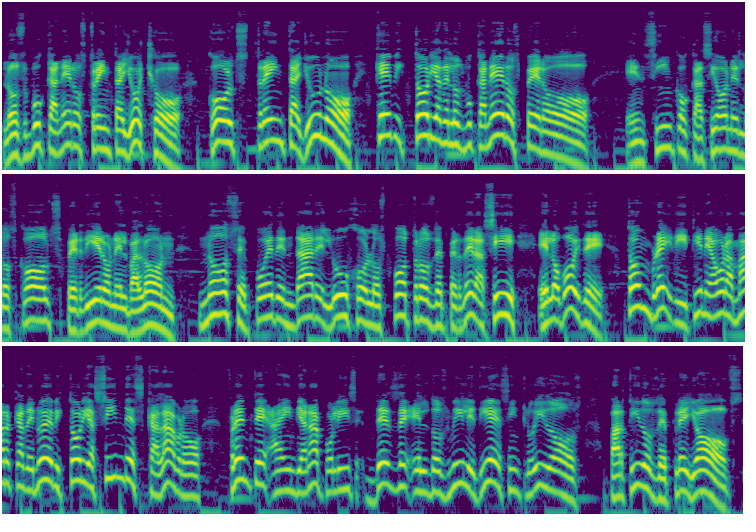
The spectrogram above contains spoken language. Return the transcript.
los Bucaneros 38, Colts 31. ¡Qué victoria de los Bucaneros! Pero en cinco ocasiones los Colts perdieron el balón. No se pueden dar el lujo los potros de perder así el ovoide. Tom Brady tiene ahora marca de nueve victorias sin descalabro frente a Indianapolis desde el 2010, incluidos partidos de playoffs.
